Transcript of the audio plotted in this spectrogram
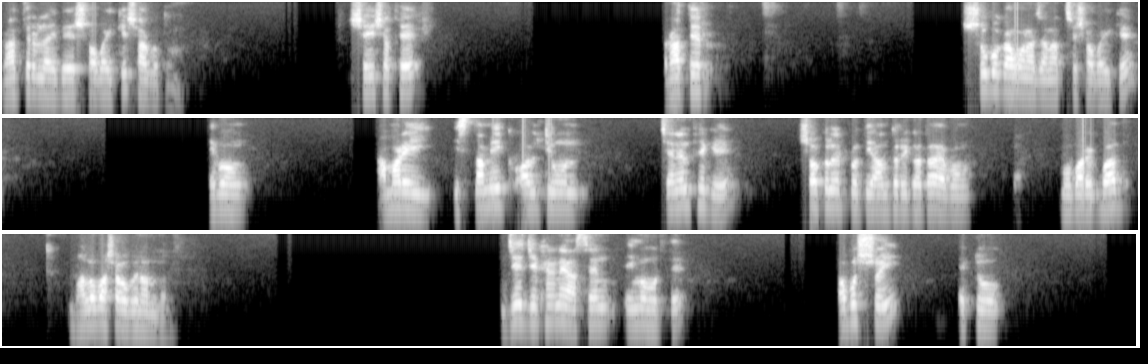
রাতের লাইভে সবাইকে স্বাগতম। সেই সাথে রাতের শুভকামনা জানাচ্ছে সবাইকে। এবং আমার এই ইসলামিক অল টিউন চ্যানেল থেকে সকলের প্রতি আন্তরিকতা এবং মোবারকবাদ, ভালোবাসা, অভিনন্দন। যে যেখানে আছেন এই মুহূর্তে অবশ্যই একটু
